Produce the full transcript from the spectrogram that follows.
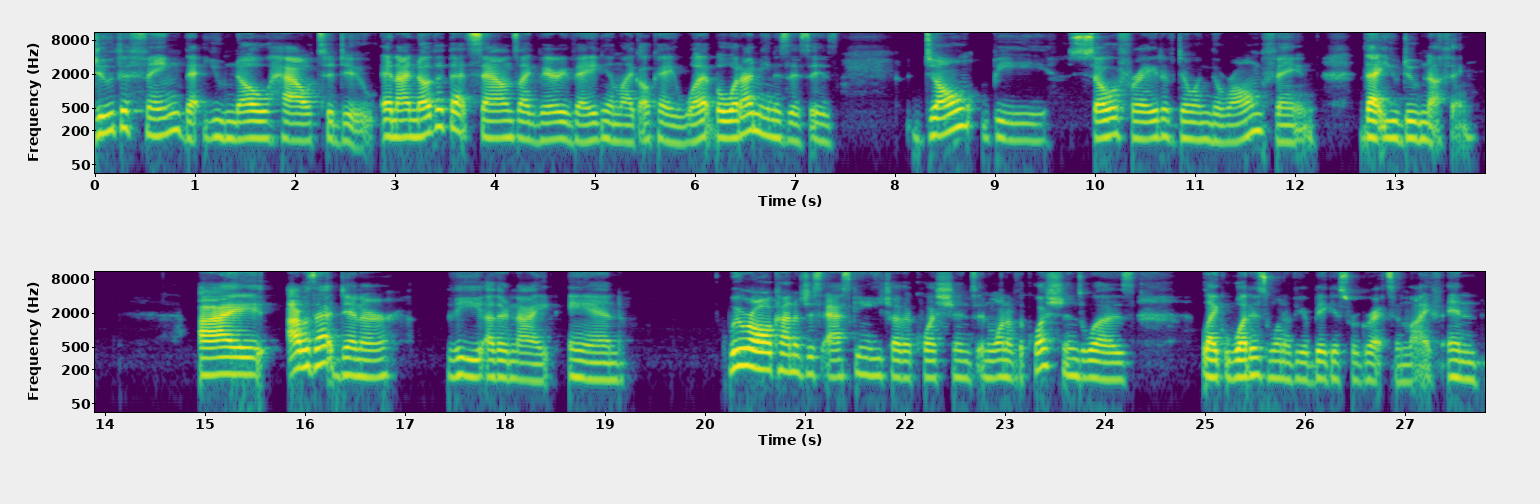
do the thing that you know how to do. And I know that that sounds like very vague and like, okay, what? But what I mean is this is don't be so afraid of doing the wrong thing that you do nothing. I I was at dinner the other night and we were all kind of just asking each other questions and one of the questions was like what is one of your biggest regrets in life? And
